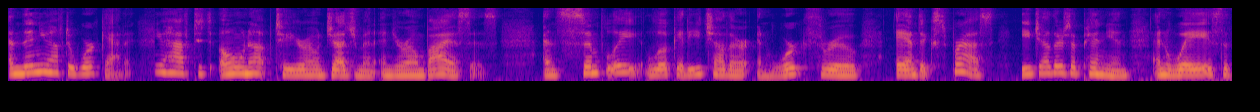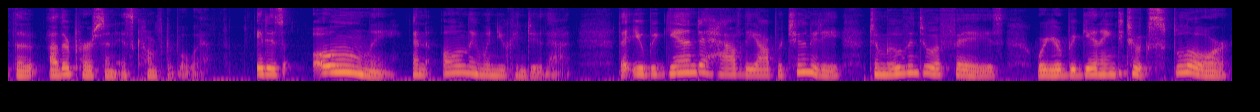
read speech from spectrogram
And then you have to work at it. You have to own up to your own judgment and your own biases and simply look at each other and work through and express each other's opinion in ways that the other person is comfortable with. It is only and only when you can do that that you begin to have the opportunity to move into a phase where you're beginning to explore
